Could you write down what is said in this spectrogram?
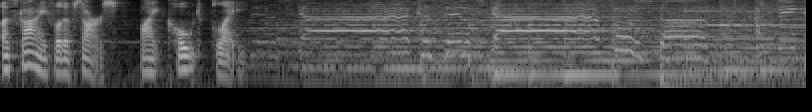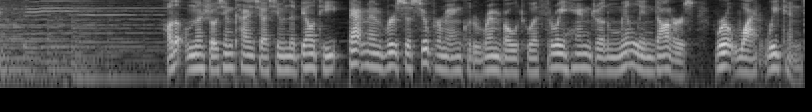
《A Sky Full of Stars》by Coldplay。Cause in a sky full of stars, I think I see. 好的，我们首先看一下新闻的标题：Batman vs Superman could rumble to a three hundred million dollars worldwide weekend。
